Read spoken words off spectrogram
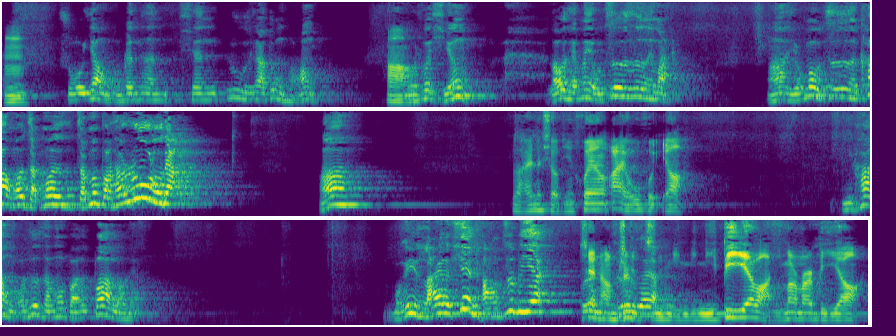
嗯说让我跟她先入一下洞房，我啊！说行，老铁们有知识的吗？啊，有没有知识？看我怎么怎么把她入了的，啊，来了，小心！欢迎爱无悔呀！你看我是怎么把她办了的？我给你来个现场直播，现场直直播呀，你你你憋吧，你慢慢憋啊！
